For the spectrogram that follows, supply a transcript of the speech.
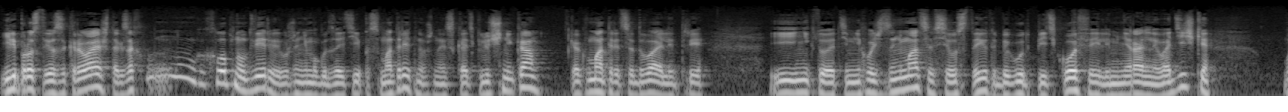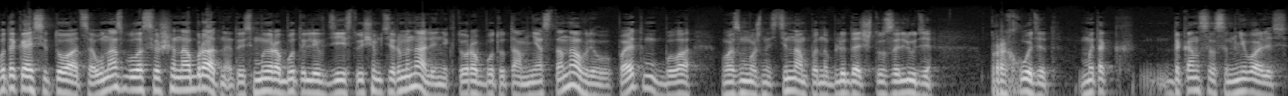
Или просто ее закрываешь, так захл... ну, хлопнул дверью, уже не могут зайти и посмотреть, нужно искать ключника, как в «Матрице 2» или 3. И никто этим не хочет заниматься, все устают и бегут пить кофе или минеральные водички. Вот такая ситуация. У нас была совершенно обратная, то есть мы работали в действующем терминале, никто работу там не останавливал, поэтому была возможность и нам понаблюдать, что за люди проходят. Мы так до конца сомневались,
